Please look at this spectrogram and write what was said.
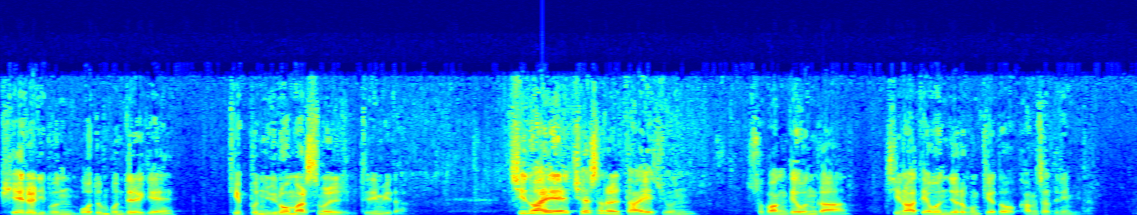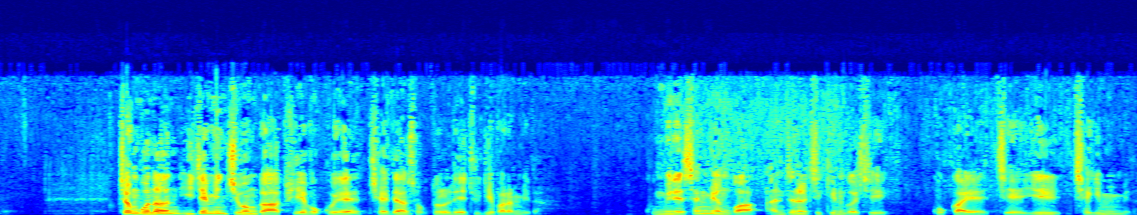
피해를 입은 모든 분들에게 깊은 위로 말씀을 드립니다. 진화에 최선을 다해준 소방대원과 진화대원 여러분께도 감사드립니다. 정부는 이재민 지원과 피해 복구에 최대한 속도를 내주기 바랍니다. 국민의 생명과 안전을 지키는 것이 국가의 제1 책임입니다.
